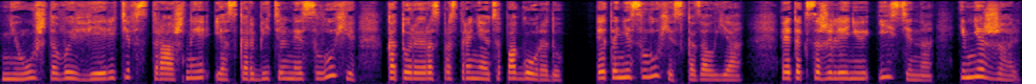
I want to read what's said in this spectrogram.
«Неужто вы верите в страшные и оскорбительные слухи, которые распространяются по городу?» «Это не слухи», — сказал я. «Это, к сожалению, истина, и мне жаль.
